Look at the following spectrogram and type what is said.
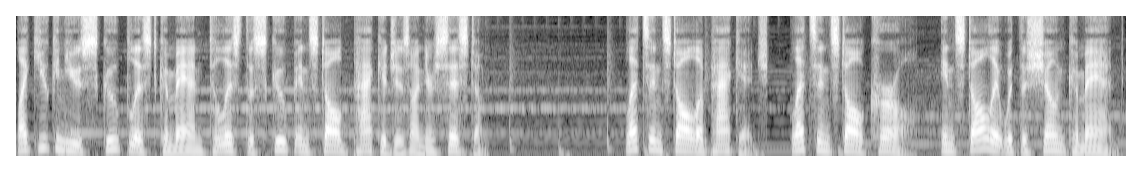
Like you can use scoop list command to list the scoop installed packages on your system. Let's install a package. Let's install curl. Install it with the shown command.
